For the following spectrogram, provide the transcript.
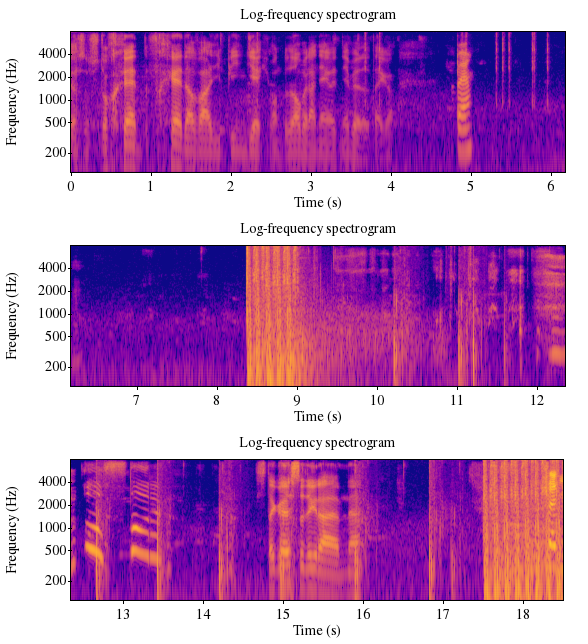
O Jezus, to head, w heada wali 50. Dobra, nie, nie biorę tego. P. Hmm? O stary! Z tego jeszcze nie grałem, nie? Poprzedni...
